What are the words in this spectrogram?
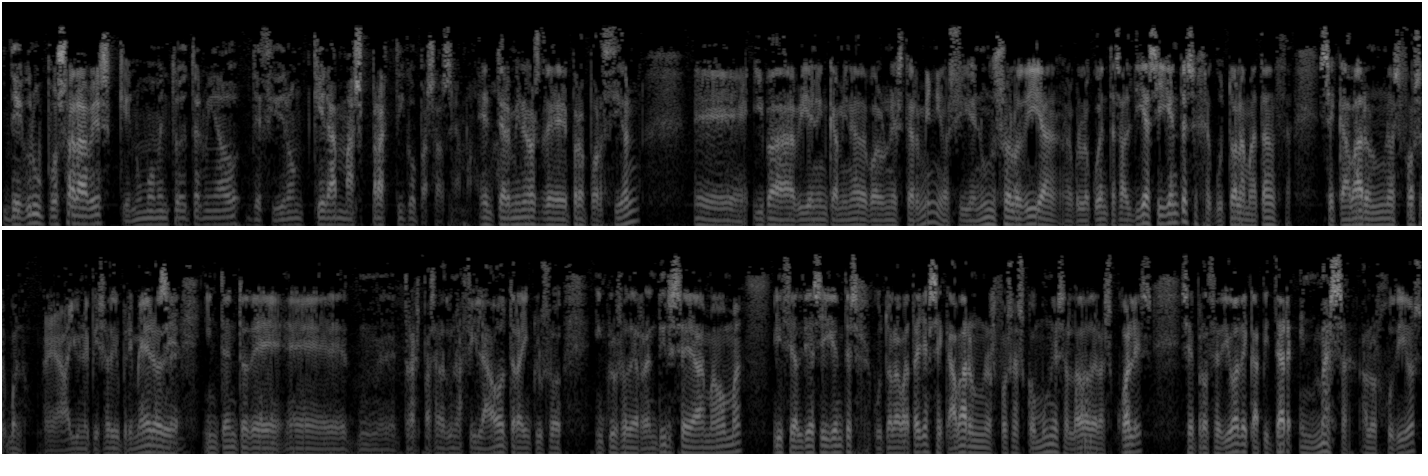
de grupos árabes que en un momento determinado decidieron que era más práctico pasarse a Mahoma. En términos de proporción, eh, iba bien encaminado por un exterminio. Si en un solo día, lo cuentas, al día siguiente se ejecutó la matanza, se cavaron unas fosas. Bueno, eh, hay un episodio primero de intento de eh, traspasar de una fila a otra, incluso, incluso de rendirse a Mahoma. Dice al día siguiente se ejecutó la batalla, se cavaron unas fosas comunes al lado de las cuales se procedió a decapitar en masa a los judíos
